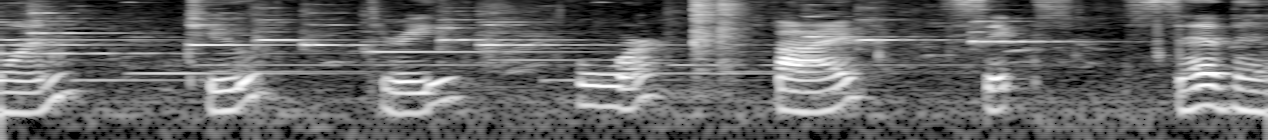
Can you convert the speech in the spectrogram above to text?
One, two, three, four, five, six, seven.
